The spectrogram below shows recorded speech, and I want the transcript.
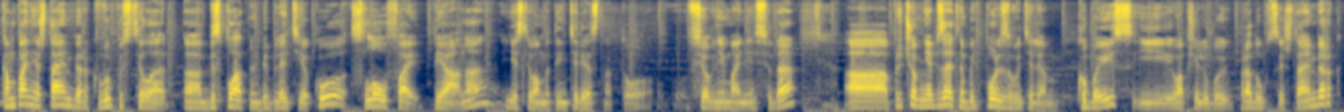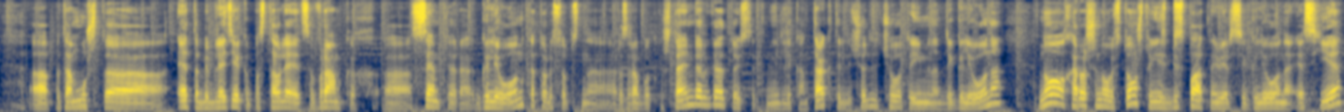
Компания Steinberg выпустила э, бесплатную библиотеку Slow-Fi Piano. Если вам это интересно, то все внимание сюда. А, причем не обязательно быть пользователем Cubase и вообще любой продукции Steinberg, а, потому что эта библиотека поставляется в рамках а, сэмплера Галеон, который, собственно, разработка Штайнберга, то есть это не для контакта или еще для чего-то, именно для Галеона. Но хорошая новость в том, что есть бесплатная версия Галеона SE,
